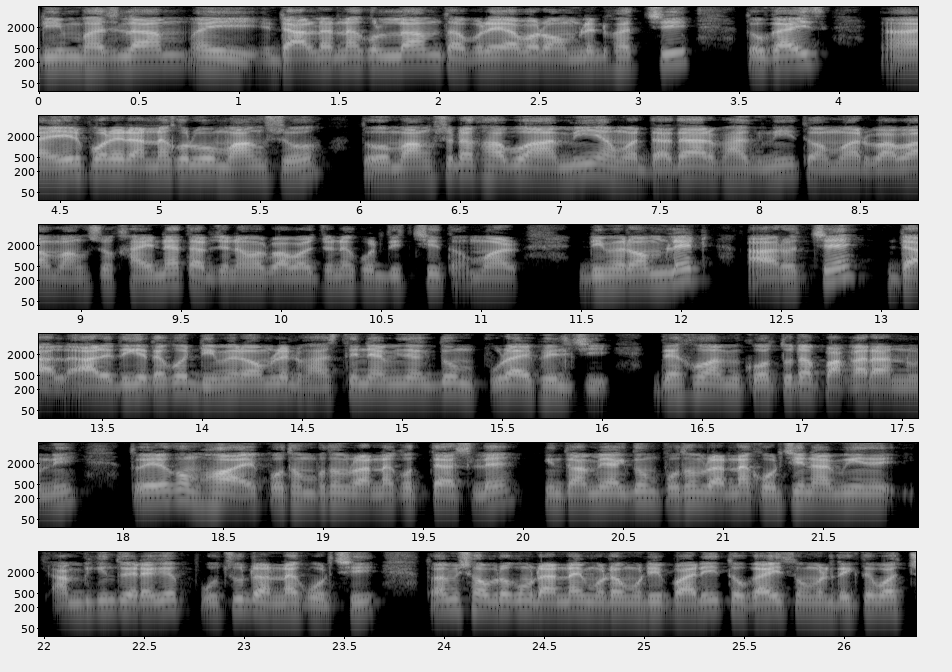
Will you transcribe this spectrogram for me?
ডিম ভাজলাম, এই ডাল রান্না করলাম, তারপরে আবার অমলেট ভাজছি। তো গাইজ এরপরে রান্না করব মাংস। তো মাংসটা খাব আমি, আমার দাদা আর ভাগ্নি। তো আমার বাবা মাংস খায় না, তার জন্য আমার বাবার জন্য করে দিচ্ছি। তোমার ডিমের অমলেট আর হচ্ছে ডাল। আর এদিকে দেখো ডিমের অমলেট ভাজতে নিয়ে আমি একদম পুরাই ফেলছি। দেখো আমি কতটা পাকা রান্নুনি তো এরকম হয় প্রথম প্রথম রান্না করতে আসলে। কিন্তু আমি একদম প্রথম রান্না করছি না, আমি আমি কিন্তু এর আগে প্রচুর রান্না করছি। তো আমি সব রকম রান্নাই মোটামুটি পারি। তো গাইজ তোমরা দেখতে পাচ্ছ,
